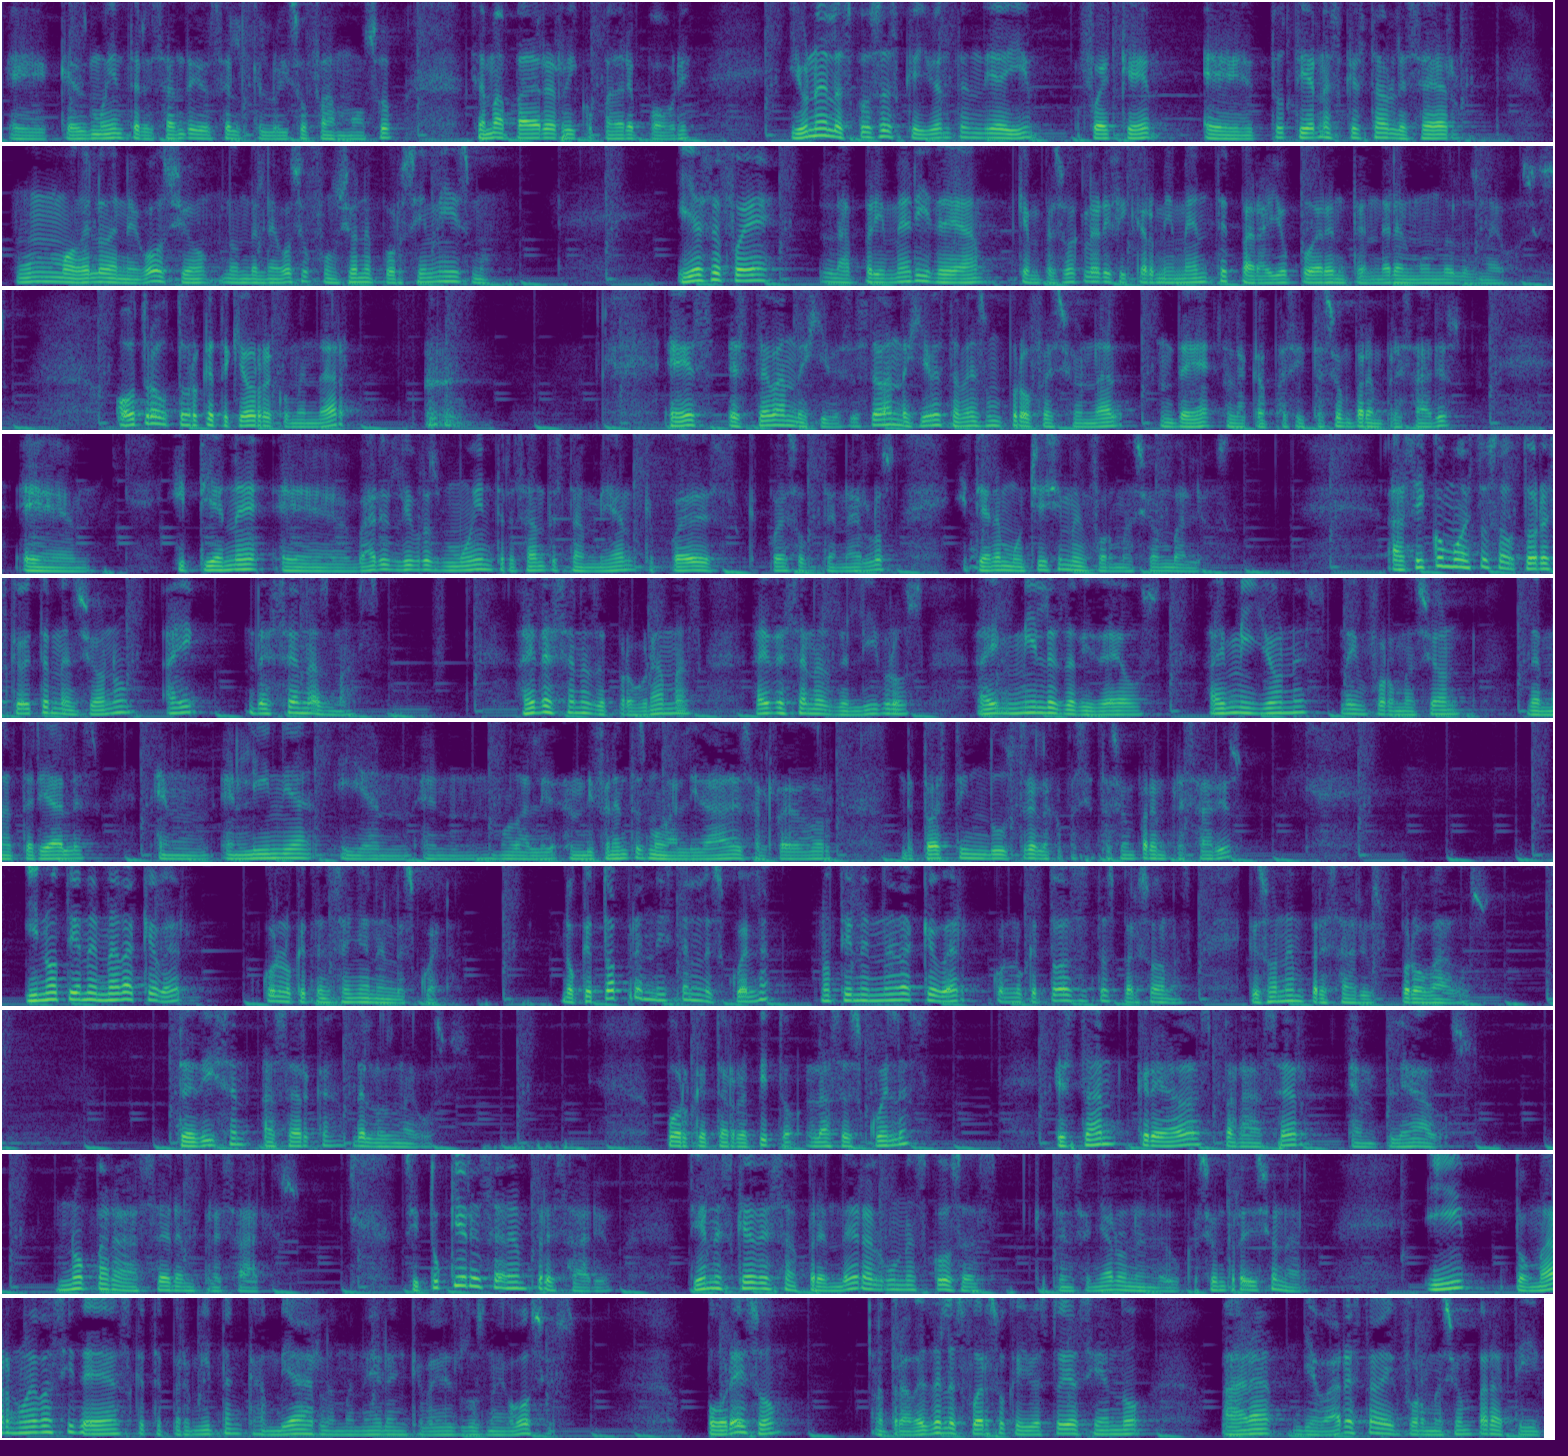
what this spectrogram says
eh, que es muy interesante y es el que lo hizo famoso, se llama Padre Rico, Padre Pobre. Y una de las cosas que yo entendí ahí fue que tú tienes que establecer un modelo de negocio donde el negocio funcione por sí mismo. Y esa fue la primera idea que empezó a clarificar mi mente para yo poder entender el mundo de los negocios. Otro autor que te quiero recomendar es Esteban de Gives. Esteban de Gives también es un profesional de la capacitación para empresarios eh, y tiene eh, varios libros muy interesantes también que puedes, que puedes obtenerlos y tiene muchísima información valiosa. Así como estos autores que hoy te menciono, hay decenas más. Hay decenas de programas, hay decenas de libros, hay miles de videos, hay millones de información, de materiales en, línea y en, en, en diferentes modalidades alrededor de toda esta industria de la capacitación para empresarios. Y no tiene nada que ver con lo que te enseñan en la escuela. Lo que tú aprendiste en la escuela no tiene nada que ver con lo que todas estas personas, que son empresarios probados, te dicen acerca de los negocios. Porque te repito, las escuelas están creadas para hacer empleados, no para hacer empresarios. Si tú quieres ser empresario, tienes que desaprender algunas cosas que te enseñaron en la educación tradicional y tomar nuevas ideas que te permitan cambiar la manera en que ves los negocios. Por eso, a través del esfuerzo que yo estoy haciendo para llevar esta información para ti,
